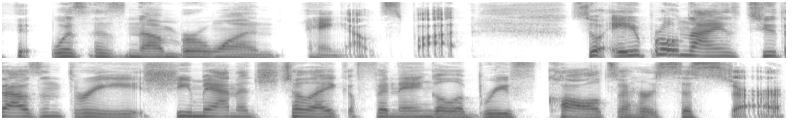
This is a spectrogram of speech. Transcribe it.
was his number one hangout spot. So April 9th, 2003, she managed to like finagle a brief call to her sister.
